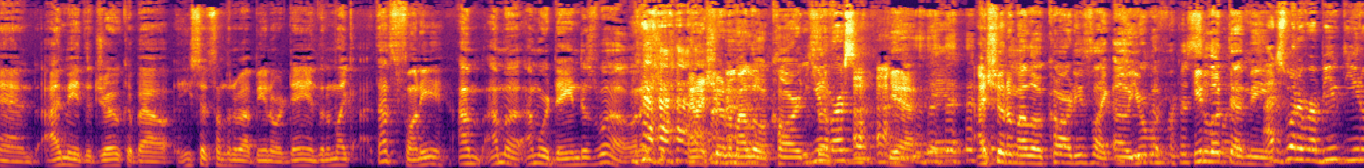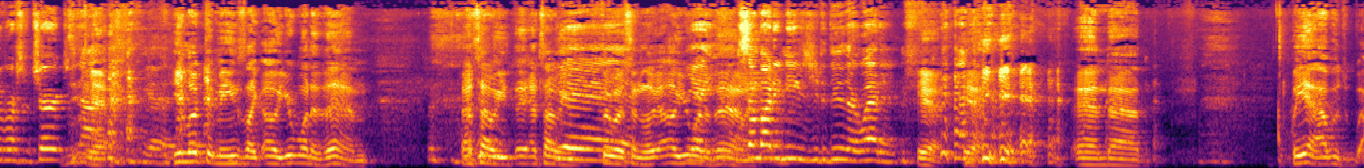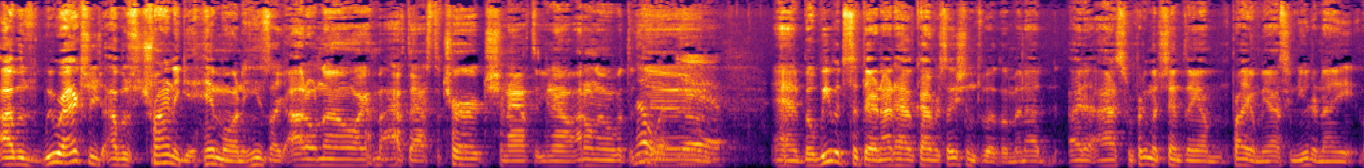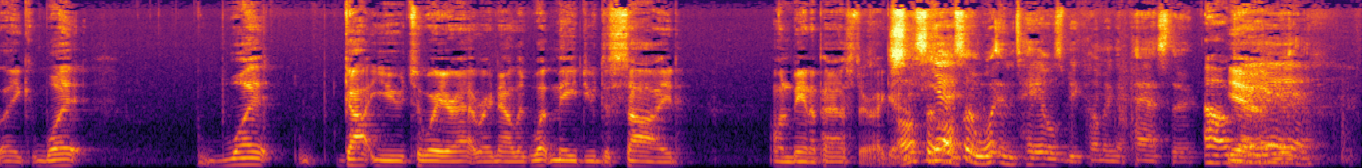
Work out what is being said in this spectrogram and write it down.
And I made the joke about he said something about being ordained, and I'm like, that's funny. I'm I'm a I'm ordained as well. And I, sh- and I showed him my little card. and stuff. Universal. Yeah. I showed him my little card. He's like, oh, you're. one-" He looked at me. I just want to rebuke the Universal Church. Nah. Yeah. yeah. He looked at me. He's like, "Oh, you're one of them." That's how he. That's how he Yeah, threw yeah, us in. Oh, you're one of them. Somebody needs you to do their wedding. Yeah, yeah, yeah. and uh, but yeah, I was, I was, we were actually, I was trying to get him on, and he's like, "I don't know. I have to ask the church, and I have to, you know, I don't know what to No, do." yeah. And but we would sit there and I'd have conversations with him, and I'd I'd ask him pretty much the same thing. I'm probably gonna be asking you tonight, like what what got you to where you're at right now? Like what made you decide on being a pastor? I guess. also, Yeah. also, what entails becoming a pastor? Oh, okay, Yeah. yeah, yeah.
